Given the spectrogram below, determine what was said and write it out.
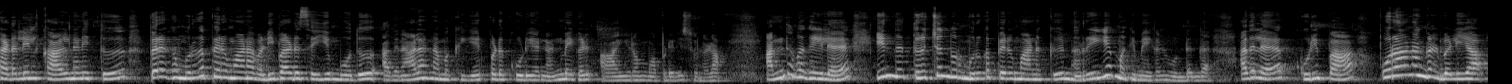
கடலில் கால் நினைத்து பிறகு முருகப்பெருமானை வழிபாடு செய்யும் போது அதனால் நமக்கு ஏற்படக்கூடிய நன்மைகள் ஆயிரம் அப்படின்னு சொல்லலாம். அந்த வகையில் இந்த திருச்செந்தூர் முருகப்பெருமானுக்கு நிறைய மகிமைகள் உண்டுங்க. அதில் குறிப்பாக புராணங்கள் வழியாக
